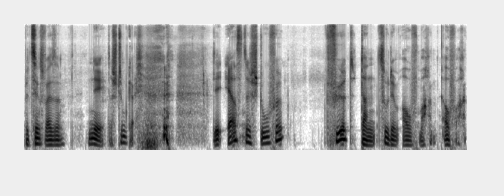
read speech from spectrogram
Beziehungsweise, nee, das stimmt gar nicht. die erste Stufe führt dann zu dem Aufmachen, Aufwachen.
